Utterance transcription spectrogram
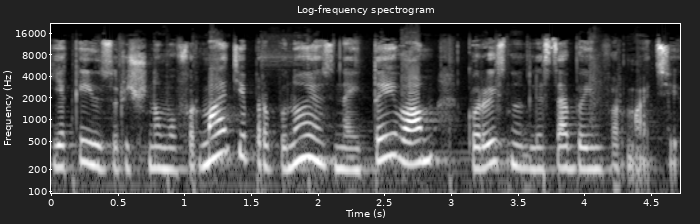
який у зручному форматі пропонує знайти вам корисну для себе інформацію.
